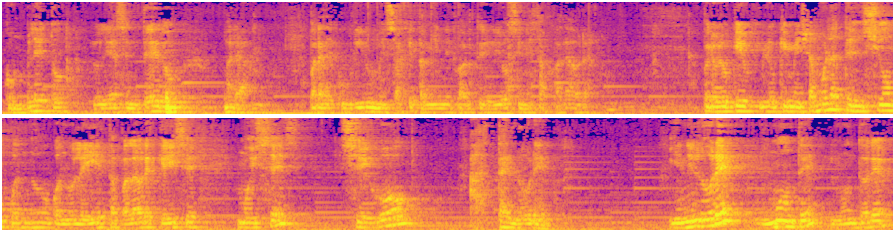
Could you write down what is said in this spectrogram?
completo, lo leas entero, para, para descubrir un mensaje también de parte de Dios en estas palabras. Pero lo que, lo que me llamó la atención cuando, cuando leí esta palabra es que dice, Moisés llegó hasta el Oreb. Y en el Oreb, un monte, el monte Oreb,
